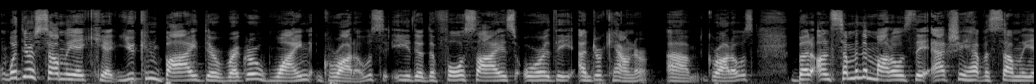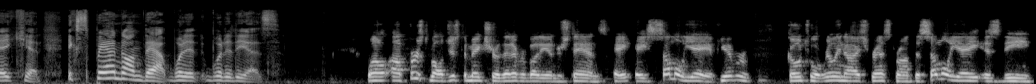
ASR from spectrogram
with their sommelier kit, you can buy their regular wine grottos, either the full size or the under counter um, grottos. But on some of the models, they actually have a sommelier kit. Expand on that, what it what it is. Well, uh, first of all, just to make sure that everybody understands, a, a, sommelier. If you ever go to a really nice restaurant, the sommelier is the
